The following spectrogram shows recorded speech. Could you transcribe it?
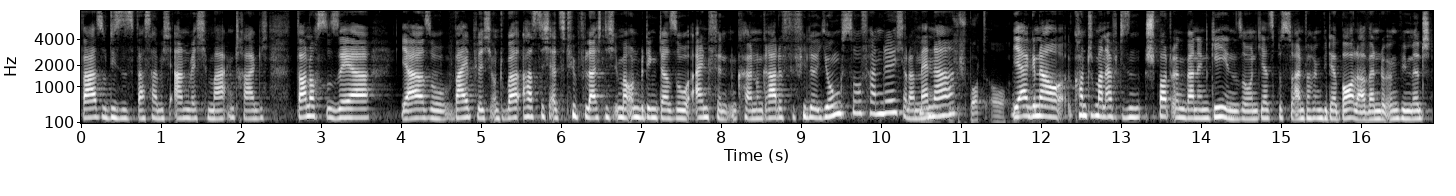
war so dieses, was habe ich an, welche Marken trage ich, war noch so sehr, ja, so weiblich und du hast dich als Typ vielleicht nicht immer unbedingt da so einfinden können. Und gerade für viele Jungs so fand ich oder Männer. Spott auch. Ne? Ja, genau, konnte man einfach diesen Spott irgendwann entgehen so und jetzt bist du einfach irgendwie der Baller, wenn du irgendwie mit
